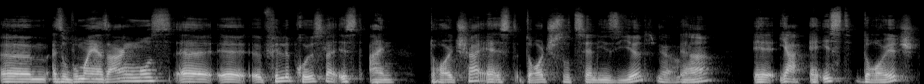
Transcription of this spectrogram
ähm, also wo man ja sagen muss, äh, äh, Philipp Rösler ist ein Deutscher, er ist deutsch sozialisiert, ja, ja, äh, ja er ist deutsch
